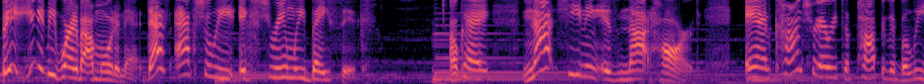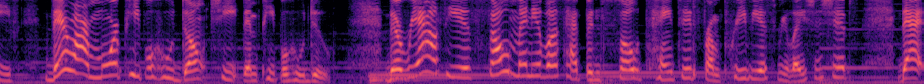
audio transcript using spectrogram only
be, you need to be worried about more than that. That's actually extremely basic. Okay? Not cheating is not hard. And contrary to popular belief, there are more people who don't cheat than people who do. The reality is, so many of us have been so tainted from previous relationships that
